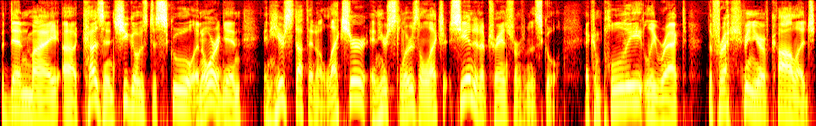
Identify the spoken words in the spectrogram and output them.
But then my uh, cousin, she goes to school in Oregon and hears stuff in a lecture and hears slurs in a lecture. She ended up transferring from the school. It completely wrecked the freshman year of college.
